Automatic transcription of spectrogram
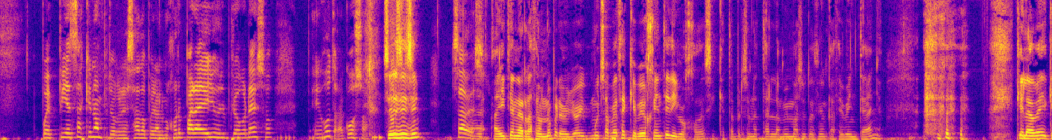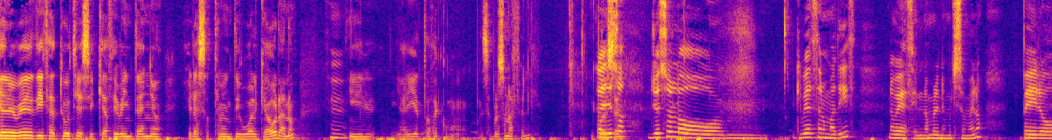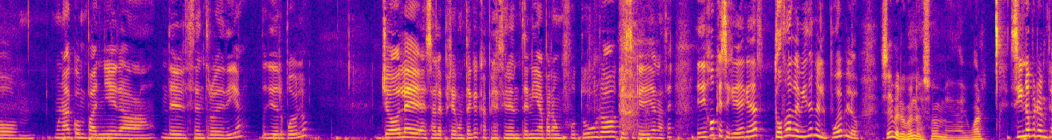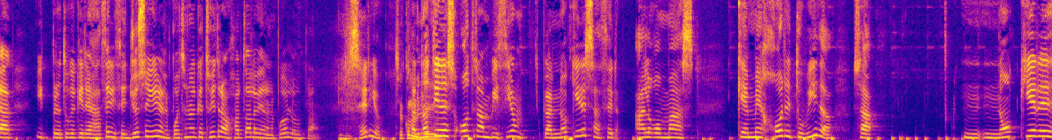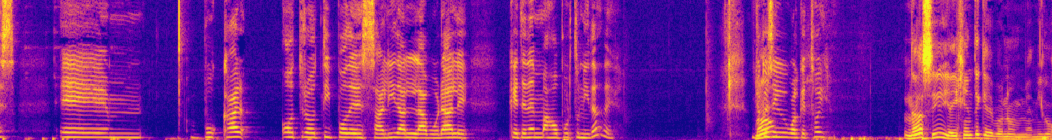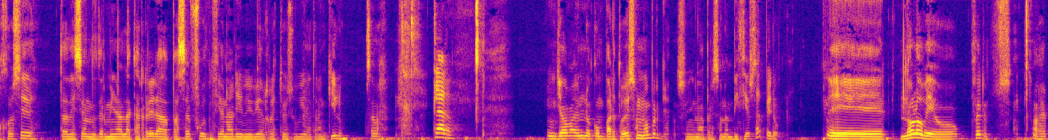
pues piensas que no han progresado, pero a lo mejor para ellos el progreso es otra cosa, Sí, sí, sí. ¿sabes? Ah, Ahí tienes razón, ¿no? Pero yo hay muchas veces que veo gente y digo, joder, si es que esta persona está en la misma situación que hace 20 años. que la ve, que ve, dices tú, hostia, si es que hace 20 años era exactamente igual que ahora, ¿no? Hmm. Y, y ahí entonces como, esa persona es feliz. Claro, yo, eso, yo eso lo, mm, aquí voy a hacer un matiz, no voy a decir nombre ni muchísimo menos, pero mm, una compañera del centro de día, del pueblo, yo le, o sea, les pregunté qué aspiraciones tenía para un futuro, qué se querían hacer. Y dijo que se quería quedar toda la vida en el pueblo. Sí, pero bueno, eso me da igual. Sí, no, pero en plan, ¿y, ¿pero tú qué quieres hacer? Y dice, yo seguir en el puesto en el que estoy y trabajar toda la vida en el pueblo. En plan, ¿en serio? O no tienes otra ambición. En plan, no quieres hacer algo más que mejore tu vida. O sea, no quieres eh, buscar otro tipo de salidas laborales que te den más oportunidades. Yo No. que sigo igual que estoy. No, sí, hay gente que, bueno, mi amigo José está deseando terminar la carrera para ser funcionario y vivir el resto de su vida tranquilo, ¿sabes? Claro. Yo no comparto eso, ¿no? Porque soy una persona ambiciosa, pero eh, no lo veo. pero, a ver,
